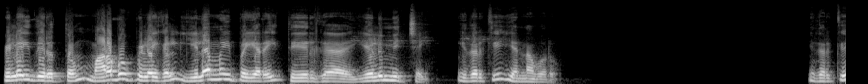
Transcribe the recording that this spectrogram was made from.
பிழை திருத்தம் மரபு பிழைகள் இளமை பெயரை தேர்க. எலுமிச்சை இதற்கு என்ன வரும்? இதற்கு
